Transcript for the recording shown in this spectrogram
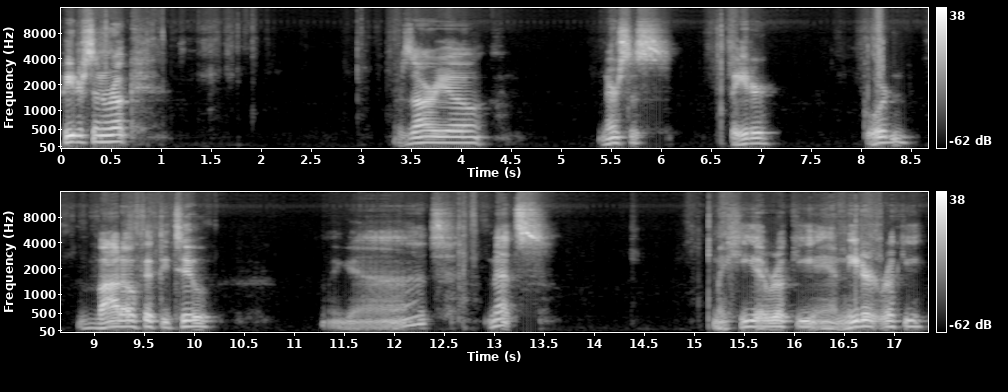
Peterson Rook, Rosario, Nurses, Bader, Gordon, Votto 52. We got Mets, Mejia rookie, and Nieder rookie,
